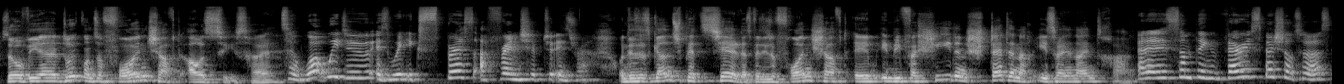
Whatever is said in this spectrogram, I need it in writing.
So, wir drücken unsere Freundschaft aus zu Israel. So what we do is we express our friendship to Israel. Und es ist ganz speziell, dass wir diese Freundschaft eben in die verschiedenen Städte nach Israel hineintragen. And it is something very special to us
